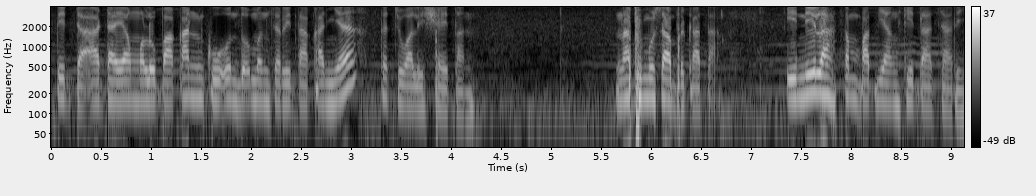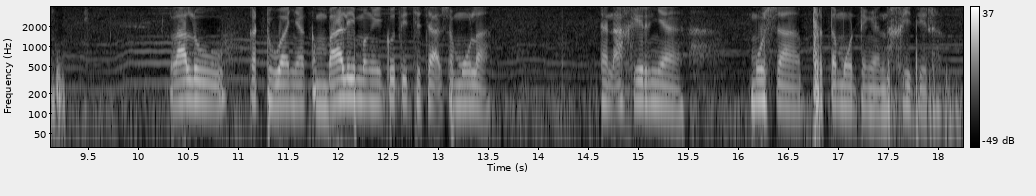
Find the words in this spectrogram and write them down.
Tidak ada yang melupakanku untuk menceritakannya kecuali syaitan. Nabi Musa berkata, "Inilah tempat yang kita cari." Lalu keduanya kembali mengikuti jejak semula, dan akhirnya Musa bertemu dengan Khidir.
